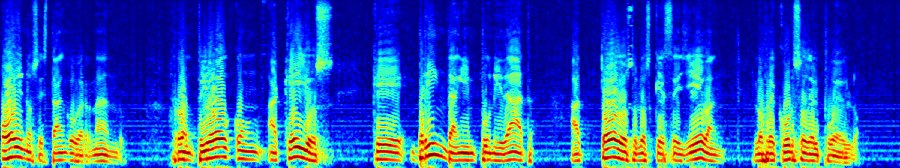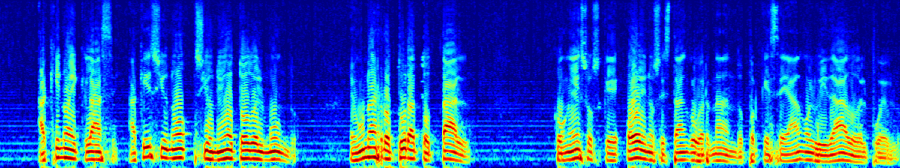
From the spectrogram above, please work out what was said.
hoy nos están gobernando rompió con aquellos que brindan impunidad a todos los que se llevan los recursos del pueblo. Aquí no hay clase, aquí se unió, se unió todo el mundo en una rotura total con esos que hoy nos están gobernando porque se han olvidado del pueblo.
